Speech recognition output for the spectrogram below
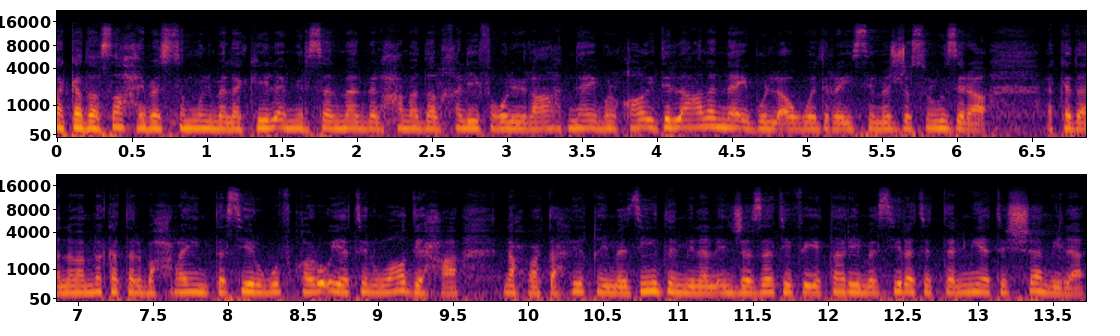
أكد صاحب السمو الملكي الأمير سلمان بن حمد الخليفة ولي العهد نائب القائد الأعلى النائب الأول رئيس مجلس الوزراء. أكد أن مملكة البحرين تسير وفق رؤية واضحة نحو تحقيق مزيد من الإنجازات في إطار مسيرة التنمية الشاملة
